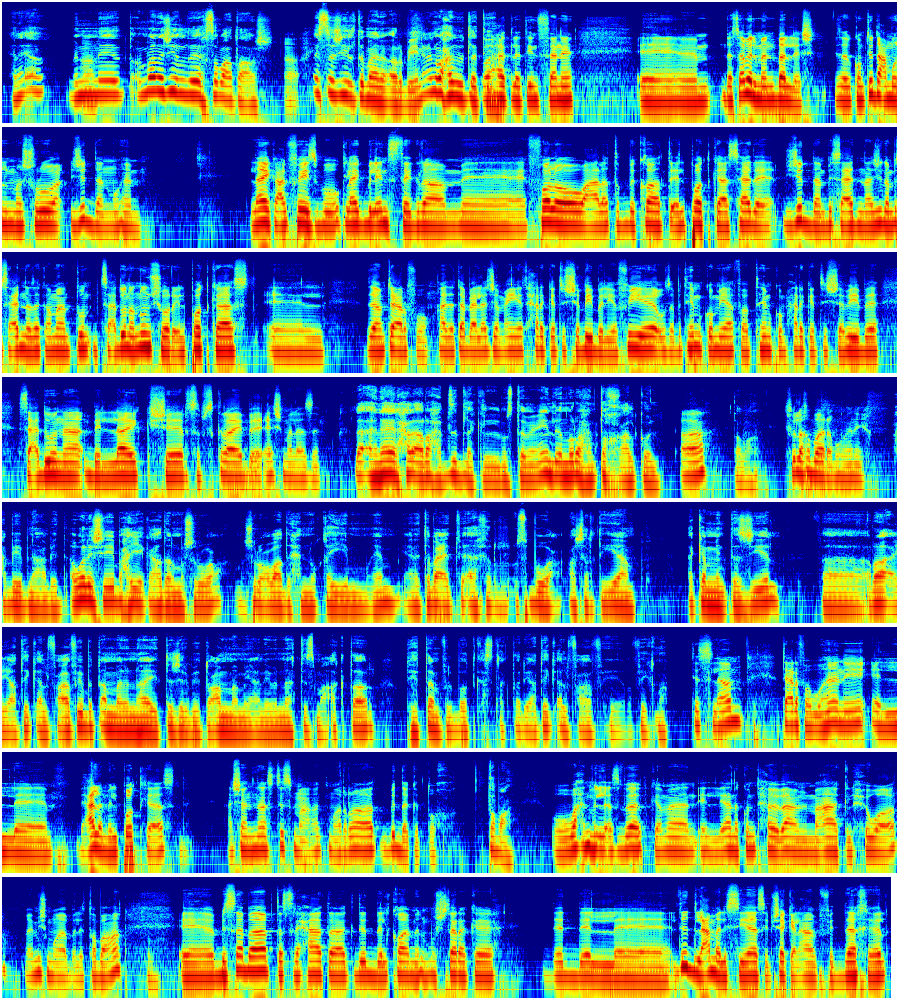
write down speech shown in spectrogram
يعني آه من آه. أنا جيل 17 آه. هسه جيل 48 يعني 31 31 سنة. بس قبل ما نبلش إذا بدكم تدعموا المشروع جدا مهم. like على الفيسبوك like بالإنستغرام follow على تطبيقات البودكاست. هذا جدا بيساعدنا جدا بيساعدنا إذا كمان بتساعدونا ننشر البودكاست زي ما بتعرفوا هذا تابع لجمعية حركة الشبيبة اليافية. وإذا بتهمكم يافا بتهمكم حركة الشبيبة ساعدونا بال like share subscribe إيش ما لازم. لا أنا هاي الحلقة راح تزيد لك المستمعين لأنه راح نطخ على الكل. آه. طبعا. شو الأخبار أبو هاني؟ حبيبنا عبد أول شيء بحييك على هذا المشروع. مشروع واضح أنه قيم مهم. يعني تبعت في آخر أسبوع عشرة أيام أكم من تسجيل فرائع يعطيك ألف عافية. بتأمل أنه هاي التجربة تعمم يعني والناس تسمع أكتر وتهتم في البودكاست أكتر. يعطيك ألف عافية رفيقنا. تسلم. تعرف أبو هاني بعالم البودكاست عشان الناس تسمعك مرات بدك تطخ. طبعا. وواحد من الأسباب كمان اللي أنا كنت حابب أعمل معاك الحوار مش مقابلة طبعا. آه، بسبب تصريحاتك ضد القائمة المشتركة ضد ضد العمل السياسي بشكل عام في الداخل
